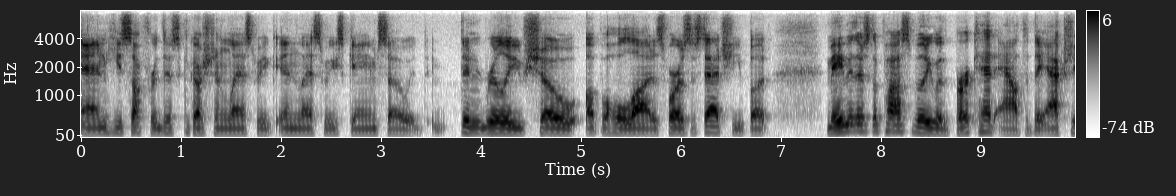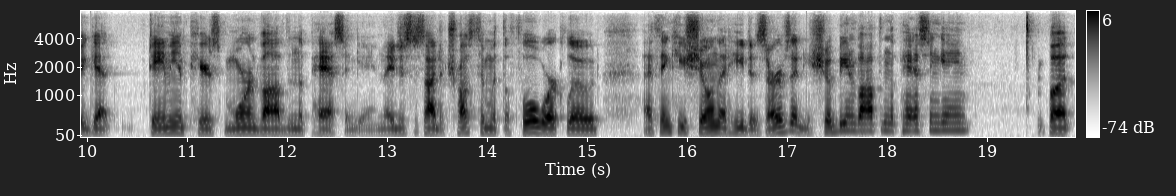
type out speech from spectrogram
and he suffered this concussion last week in last week's game, so it didn't really show up a whole lot as far as the stat sheet. But maybe there's the possibility with Burkhead out that they actually get Dameon Pierce more involved in the passing game. They just decide to trust him with the full workload. I think he's shown that he deserves it. He should be involved in the passing game but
